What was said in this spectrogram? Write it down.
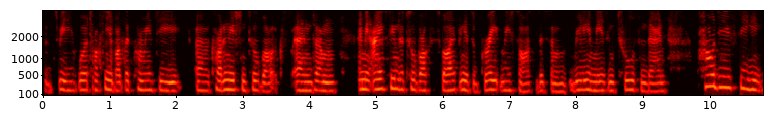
since we were talking about the community uh, coordination toolbox, and um, I mean, I've seen the toolbox as well. I think it's a great resource. There's some really amazing tools in there. And how do you see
